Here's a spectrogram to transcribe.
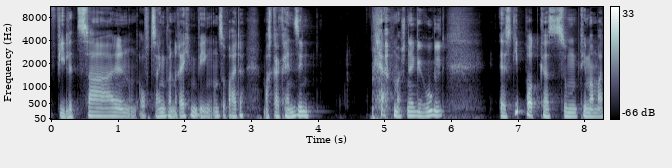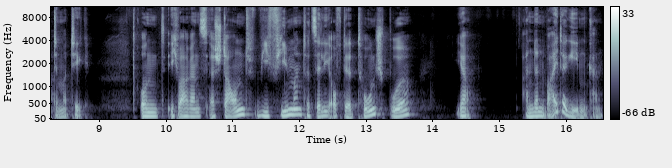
viele Zahlen und Aufzeigen von Rechenwegen und so weiter, macht gar keinen Sinn. Ja, mal schnell gegoogelt. Es gibt Podcasts zum Thema Mathematik. Und ich war ganz erstaunt, wie viel man tatsächlich auf der Tonspur, ja, anderen weitergeben kann.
